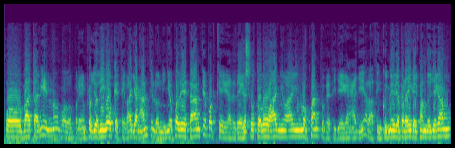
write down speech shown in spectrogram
pues va a estar bien, ¿no? Por ejemplo, yo digo que se vayan antes, los niños pueden estar antes porque de eso todos los años hay unos cuantos que se llegan allí a las cinco y media por ahí, que es cuando llegamos,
